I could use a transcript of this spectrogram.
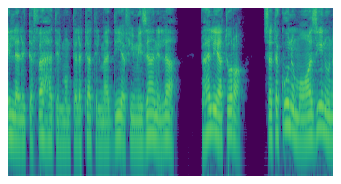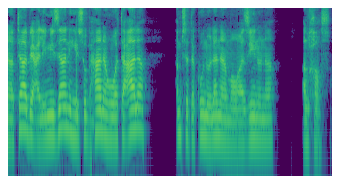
إلا لتفاهة الممتلكات المادية في ميزان الله. فهل يا ترى ستكون موازيننا تابعة لميزانه سبحانه وتعالى أم ستكون لنا موازيننا الخاصة؟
